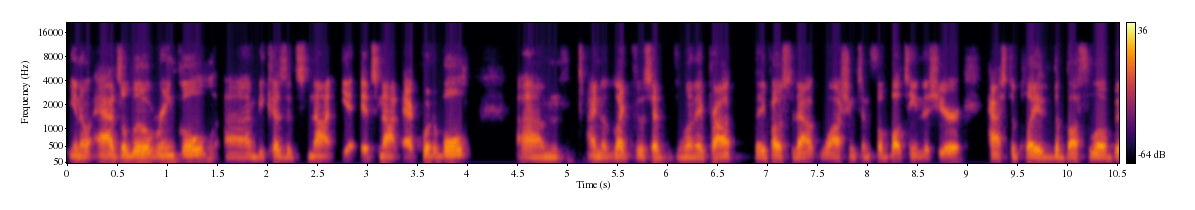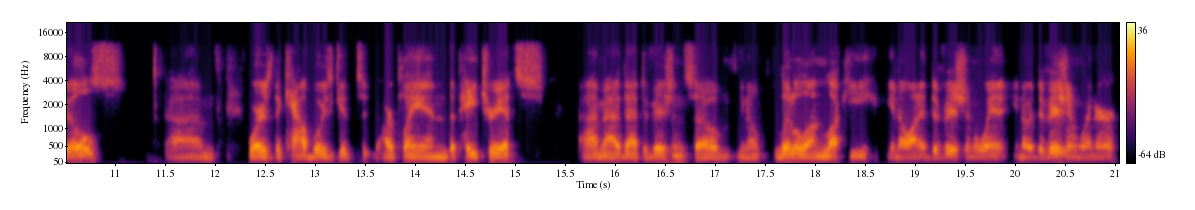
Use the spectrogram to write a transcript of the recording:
you know, adds a little wrinkle um, because it's not it's not equitable. Um, I know, like I said, when they pro- they posted out Washington football team this year has to play the Buffalo Bills, um, whereas the Cowboys get to, are playing the Patriots um, out of that division. So, you know, little unlucky, you know, on a division win, you know, a division winner.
